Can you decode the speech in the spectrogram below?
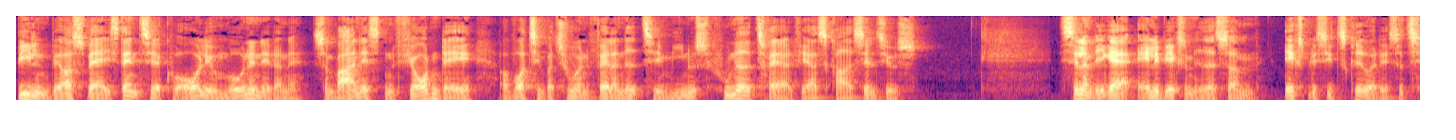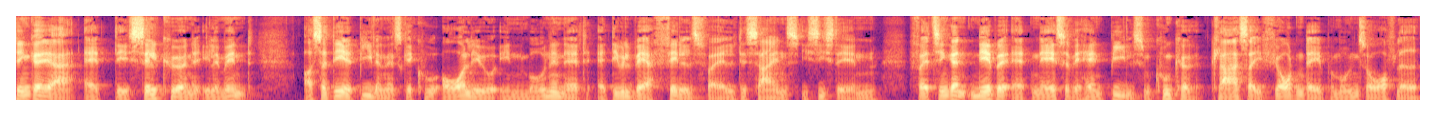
Bilen vil også være i stand til at kunne overleve månenætterne, som varer næsten 14 dage, og hvor temperaturen falder ned til minus 173 grader Celsius. Selvom det ikke er alle virksomheder, som eksplicit skriver det, så tænker jeg, at det selvkørende element, og så det, at bilerne skal kunne overleve en månenat, at det vil være fælles for alle designs i sidste ende. For jeg tænker næppe, at NASA vil have en bil, som kun kan klare sig i 14 dage på månens overflade.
